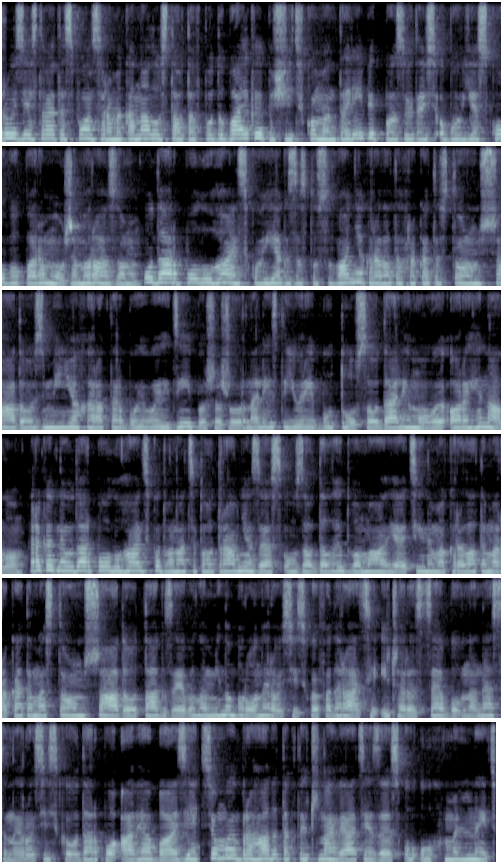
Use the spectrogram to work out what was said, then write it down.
Друзі, ставайте спонсорами каналу, ставте вподобайки, пишіть коментарі, підписуйтесь обов'язково. Переможемо разом. Удар по Луганську як застосування крилатих ракет Storm Shadow змінює характер бойових дій. Пише журналіст Юрій Бутусов. Далі мови оригіналу. Ракетний удар по Луганську 12 травня ЗСУ завдали двома авіаційними крилатими ракетами Storm Shadow. Так заявило Міноборони Російської Федерації, і через це був нанесений російський удар по авіабазі 7-ї бригади тактичної авіації ЗСУ у Хмельницькому.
